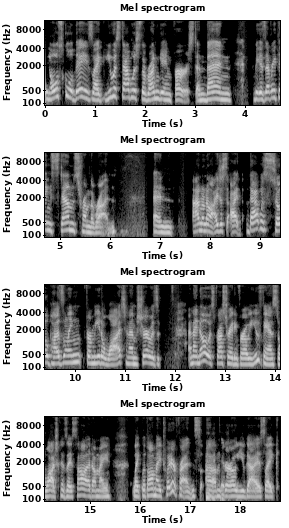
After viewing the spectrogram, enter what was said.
in old school days, like you establish the run game first, and then because everything stems from the run. And I don't know, I just I that was so puzzling for me to watch, and I'm sure it was and I know it was frustrating for OU fans to watch because I saw it on my like with all my Twitter friends um that are OU guys. Like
